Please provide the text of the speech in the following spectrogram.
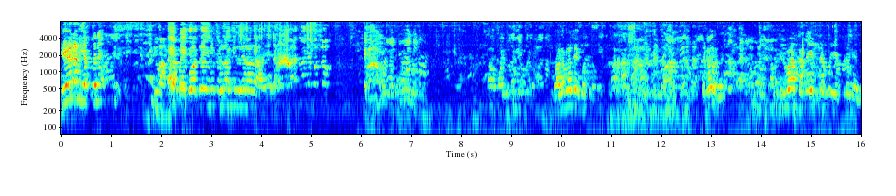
నేనని చెప్తానే. మీ కులం మీద కథ చెప్పినప్పుడు పెట్టుకోవాలి.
